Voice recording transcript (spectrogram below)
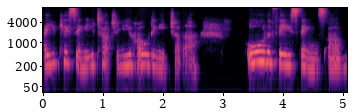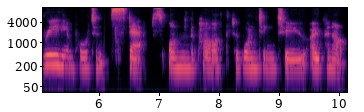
Are you kissing? Are you touching? Are you holding each other? All of these things are really important steps on the path to wanting to open up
